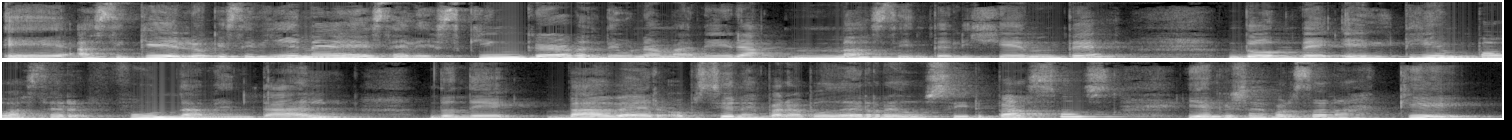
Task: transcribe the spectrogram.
Eh, así que lo que se viene es el skincare de una manera más inteligente, donde el tiempo va a ser fundamental, donde va a haber opciones para poder reducir pasos y aquellas personas que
